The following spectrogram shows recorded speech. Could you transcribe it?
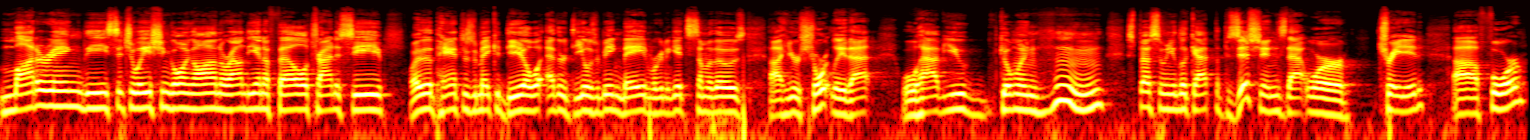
monitoring the situation going on around the NFL, trying to see whether the Panthers would make a deal, what other deals are being made. We're going to get some of those uh, here shortly that will have you going, hmm, especially when you look at the positions that were traded uh, for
